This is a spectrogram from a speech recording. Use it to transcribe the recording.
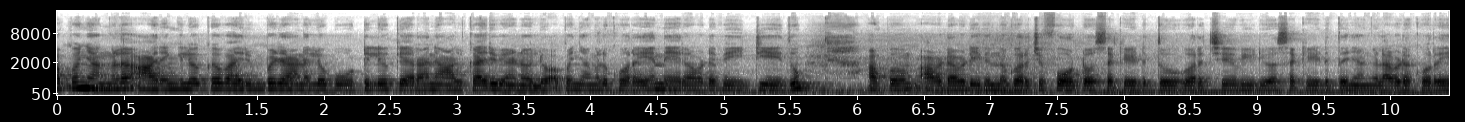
അപ്പോൾ ഞങ്ങൾ ആരെങ്കിലുമൊക്കെ വരുമ്പോഴാണല്ലോ ബോട്ടിൽ കയറാൻ ആൾക്കാർ വേണമല്ലോ. അപ്പോൾ ഞങ്ങൾ കുറേ നേരം അവിടെ വെയിറ്റ് ചെയ്തു. അപ്പം അവിടെ അവിടെ ഇരുന്ന് കുറച്ച് ഫോട്ടോസൊക്കെ എടുത്തു കുറച്ച് വീഡിയോസൊക്കെ എടുത്ത് ഞങ്ങൾ അവിടെ കുറേ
